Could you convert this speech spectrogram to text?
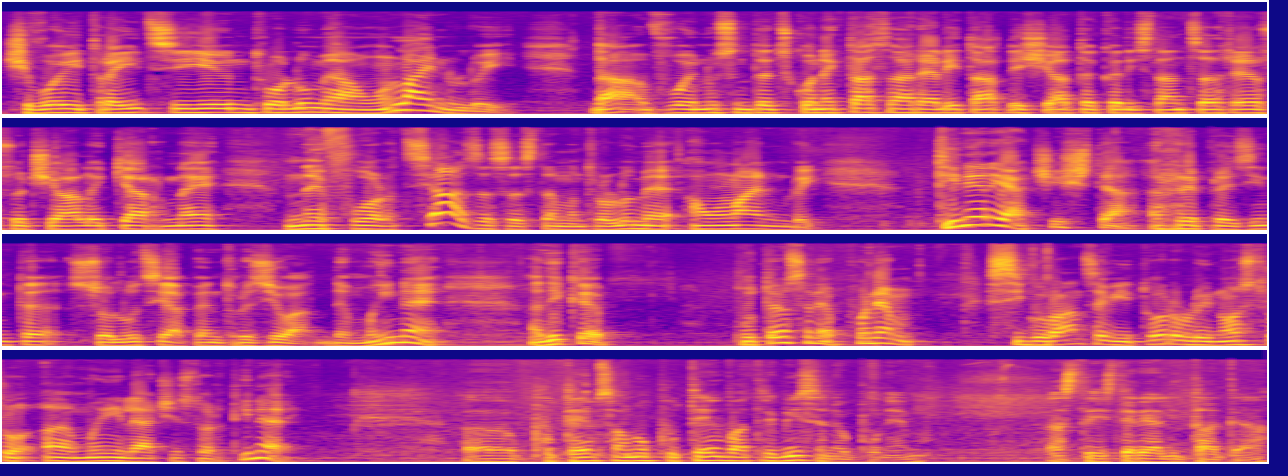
Și voi trăiți într-o lume a online-ului. Da? Voi nu sunteți conectați la realitate și iată că distanța socială chiar ne, ne forțează să stăm într-o lume a online-ului. Tinerii aceștia reprezintă soluția pentru ziua de mâine? Adică putem să ne punem siguranța viitorului nostru în mâinile acestor tineri? Uh, putem sau nu putem, va trebui să ne opunem. Asta este realitatea.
